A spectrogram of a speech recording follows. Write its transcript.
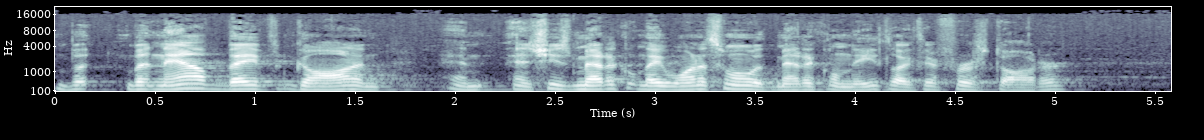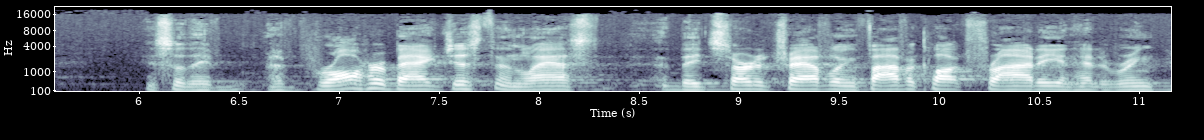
But, but now they've gone, and, and, and she's medical. They wanted someone with medical needs, like their first daughter. And so they've have brought her back just in last, they started traveling 5 o'clock Friday and had to bring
